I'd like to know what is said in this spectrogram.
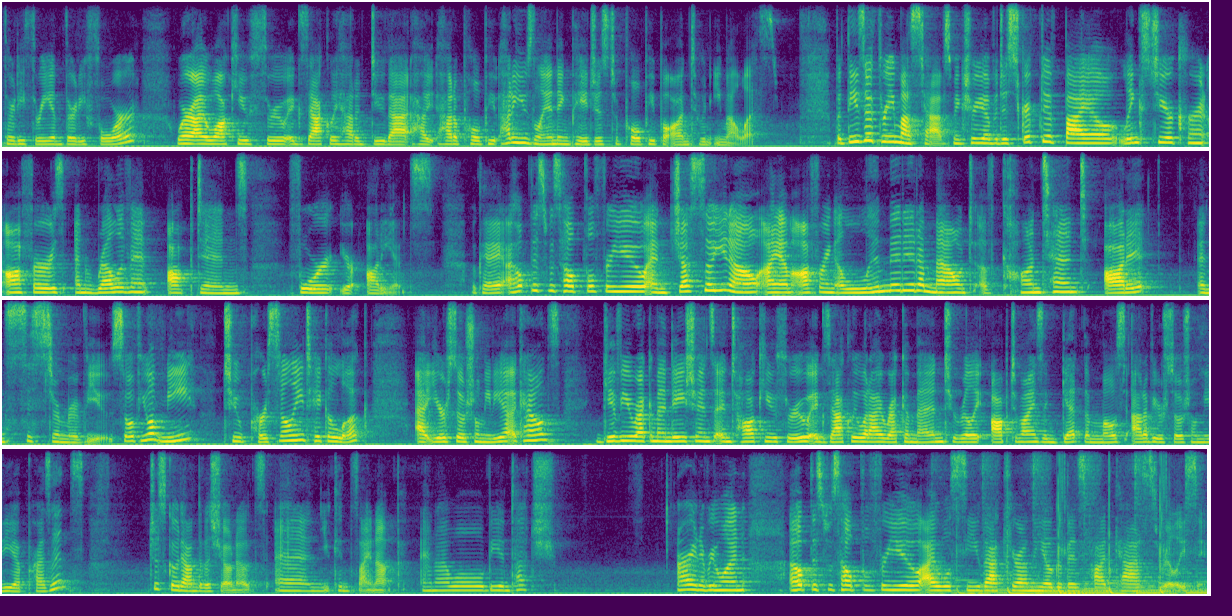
33, and 34 where I walk you through exactly how to do that, how, how to pull people, how to use landing pages to pull people onto an email list. But these are three must haves. Make sure you have a descriptive bio, links to your current offers, and relevant opt ins for your audience. Okay, I hope this was helpful for you. And just so you know, I am offering a limited amount of content audit and system reviews. So if you want me to personally take a look at your social media accounts, give you recommendations, and talk you through exactly what I recommend to really optimize and get the most out of your social media presence, just go down to the show notes and you can sign up, and I will be in touch. All right, everyone. I hope this was helpful for you. I will see you back here on the Yoga Biz podcast really soon.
